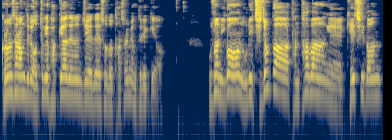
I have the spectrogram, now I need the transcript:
그런 사람들이 어떻게 바뀌어야 되는지에 대해서도 다 설명 드릴게요. 우선 이건 우리 지정가 단타방에 계시던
